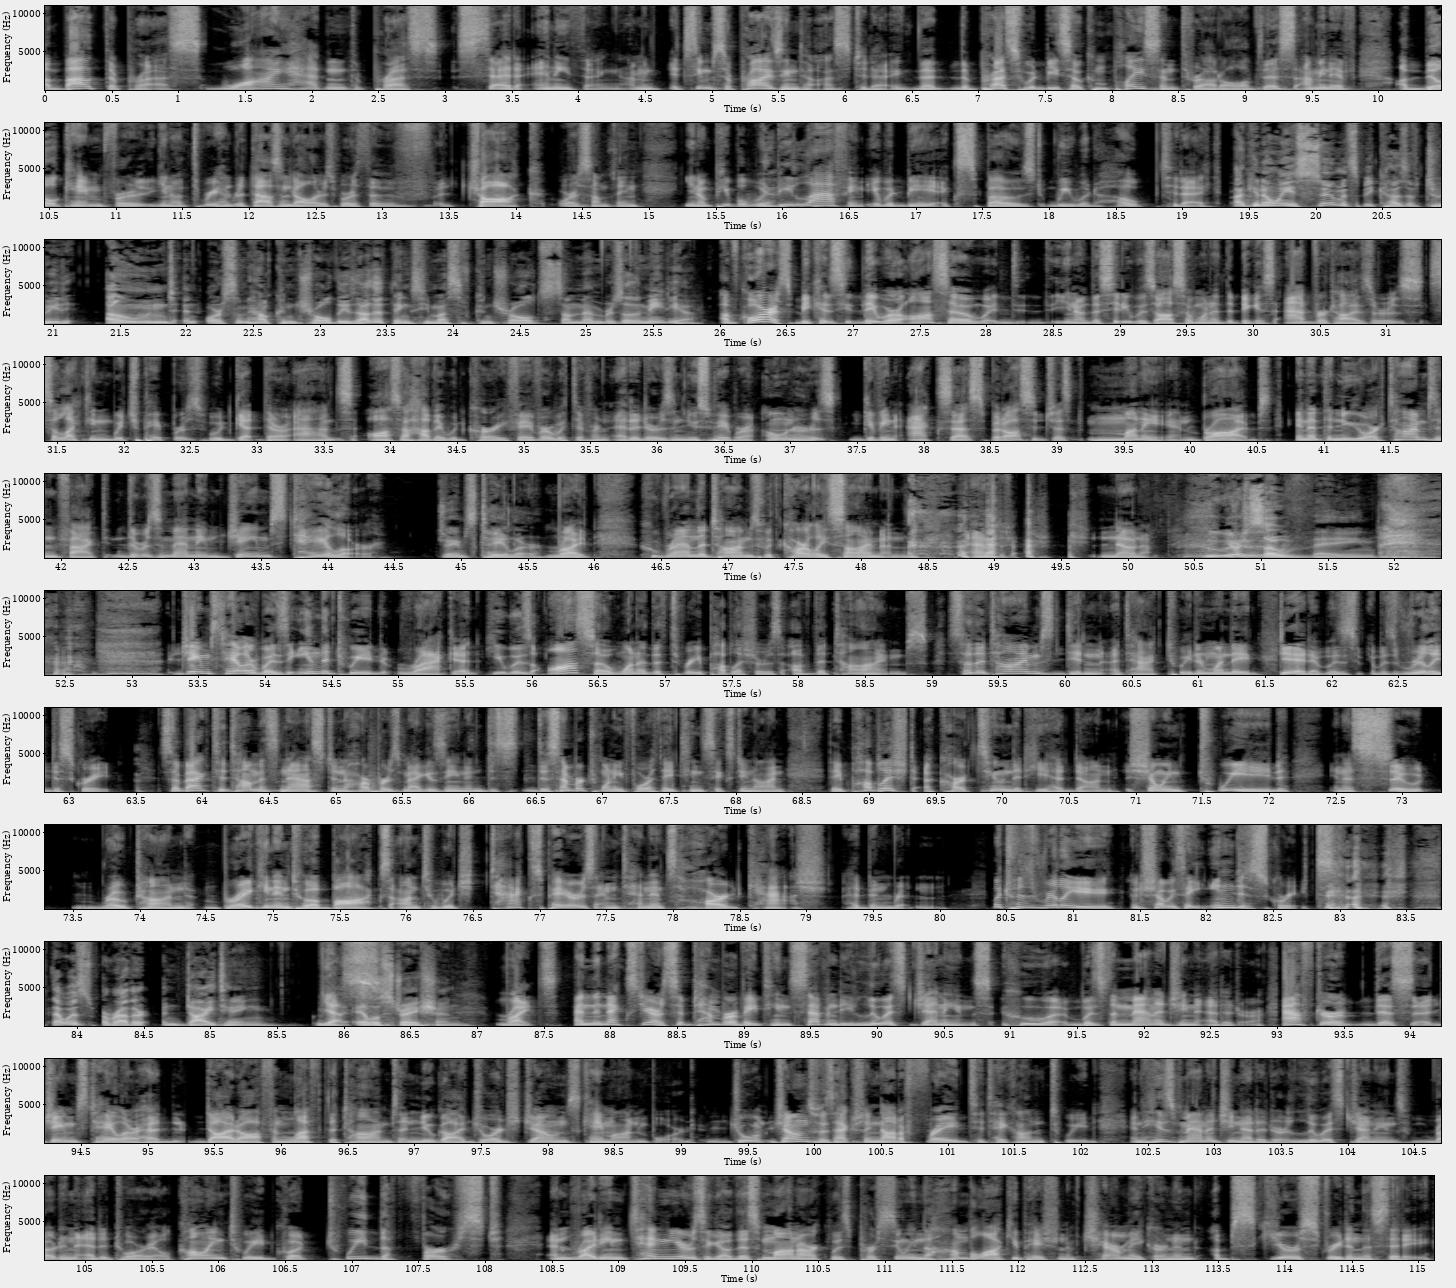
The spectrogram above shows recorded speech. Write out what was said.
About the press, why hadn't the press said anything? I mean, it seems surprising to us today that the press would be so complacent throughout all of this. I mean, if a bill came for, you know, $300,000 worth of chalk or something, you know, people would be laughing. It would be exposed, we would hope, today. I can only assume it's because of Tweed owned and, or somehow controlled these other things. He must have controlled some members of the media. Of course, because they were also, you know, the city was also one of the biggest advertisers, selecting which papers would get their ads, also how they would curry favor with different editors and newspaper owners, giving access, but also just money and bribes. And at the New York Times, in fact, there was a man named James Taylor. James Taylor. Right, who ran the Times with Carly Simon. And no, no. Who, You're so vain. James Taylor was in the Tweed racket. He was also one of the three publishers of the Times. So the Times didn't attack Tweed, and when they did, it was it was really discreet. So back to Thomas Nast in Harper's Magazine in Dec- December 24th, 1869, they published a cartoon that he had done showing Tweed in a suit rotund, breaking into a box onto which taxpayers and tenants' hard cash had been written, which was really, shall we say, indiscreet. That was a rather indicting yes. illustration. Right. And the next year, September of 1870, Louis Jennings, who was the managing editor, after this, uh, James Taylor had died off and left the Times, a new guy, George Jones, came on board. Jo- Jones was actually not afraid to take on Tweed, and his managing editor, Louis Jennings, wrote an editorial calling Tweed, quote, Tweed the First. And writing 10 years ago, this monarch was pursuing the humble occupation of chairmaker in an obscure street in the city.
